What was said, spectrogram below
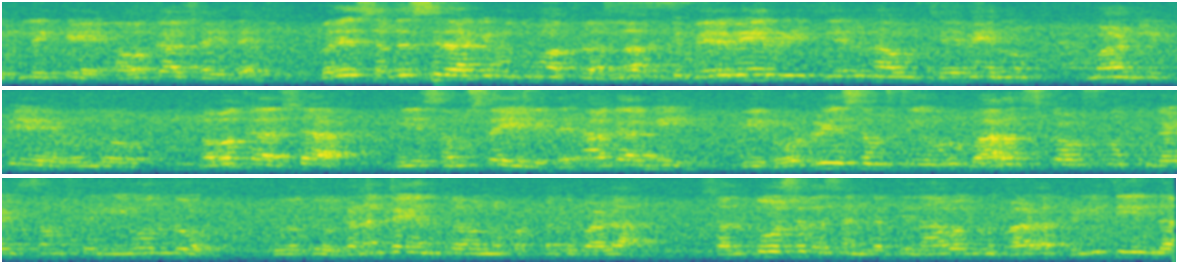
ಇರಲಿಕ್ಕೆ ಅವಕಾಶ ಇದೆ. ಬರೀ ಸದಸ್ಯರಾಗಿರೋದು ಮಾತ್ರ ಅಲ್ಲ, ಅದಕ್ಕೆ ಬೇರೆ ಬೇರೆ ರೀತಿಯಲ್ಲಿ ನಾವು ಸೇವೆಯನ್ನು ಮಾಡಲಿಕ್ಕೆ ಒಂದು ಅವಕಾಶ ಈ ಸಂಸ್ಥೆಯಲ್ಲಿದೆ. ಹಾಗಾಗಿ ಈ ರೋಟರಿ ಸಂಸ್ಥೆಯವರು, ಭಾರತ್ ಸ್ಕೌಟ್ಸ್ ಮತ್ತು ಗೈಡ್ ಸಂಸ್ಥೆಗೆ ಈ ಒಂದು ಇವತ್ತು ಗಣಕಯಂತ್ರವನ್ನು ಕೊಟ್ಟದ್ದು ಬಹಳ ಸಂತೋಷದ ಸಂಗತಿ. ನಾವನ್ನು ಬಹಳ ಪ್ರೀತಿಯಿಂದ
